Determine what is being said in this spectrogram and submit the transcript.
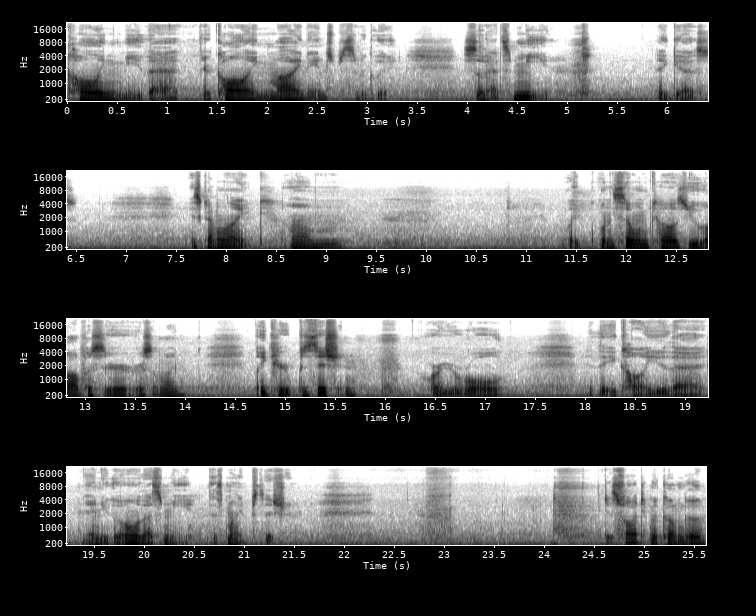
calling me that. They're calling my name specifically. So that's me, I guess. It's kind of like, um, like when someone calls you officer or something, like your position or your role, they call you that, and you go, oh, that's me. That's my position. Just Fatima Kunga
